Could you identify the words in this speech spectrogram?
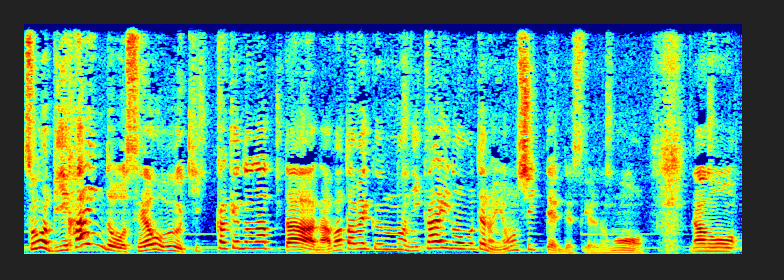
そのビハインドを背負うきっかけとなった生田目君の2回の表の4失点ですけれどもあの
